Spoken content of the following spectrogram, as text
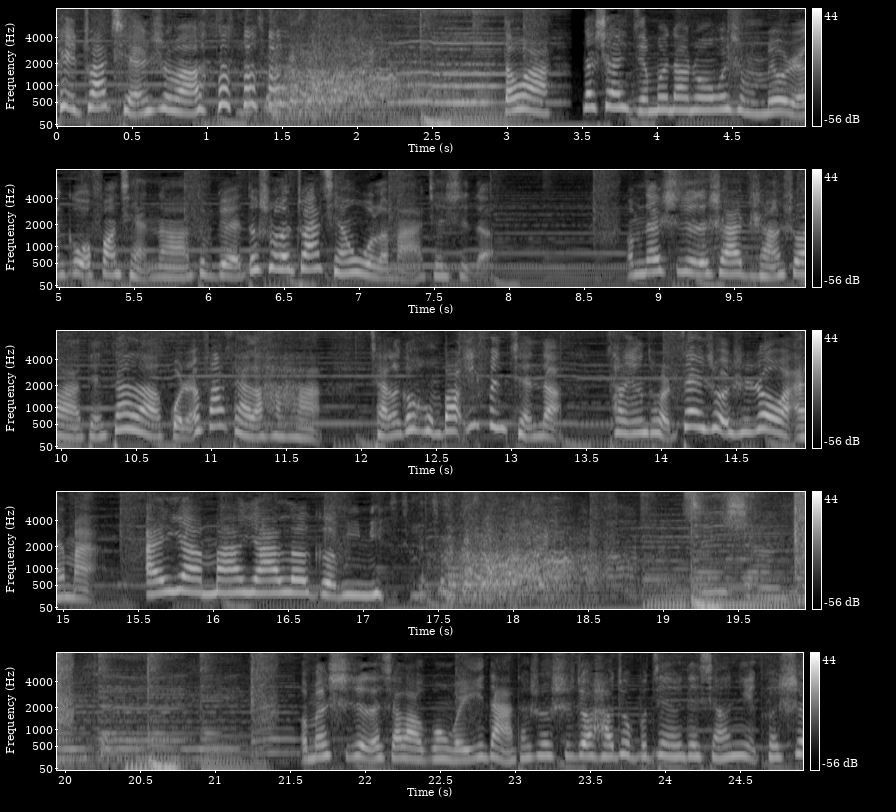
可以抓钱是吗？等会儿，那上期节目当中为什么没有人给我放钱呢？对不对？都说了抓前五了嘛，真是的。我们的十九的十二指肠说啊，点赞了，果然发财了，哈哈，抢了个红包一分钱的苍蝇腿，再肉也是肉啊！哎呀妈，哎呀妈呀了个秘密。我们十九的小老公唯一打，他说十九好久不见，有点想你。可是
